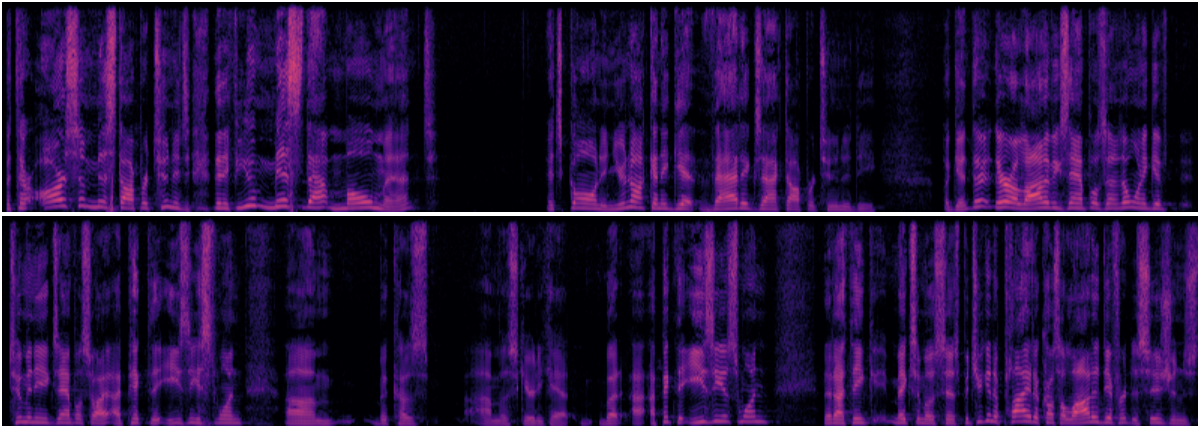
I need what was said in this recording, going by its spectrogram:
but there are some missed opportunities that if you miss that moment, it's gone and you're not going to get that exact opportunity again. There, there, are a lot of examples, and I don't want to give too many examples, so I, I picked the easiest one um, because I'm a scaredy cat. But I, I picked the easiest one that I think makes the most sense, but you can apply it across a lot of different decisions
